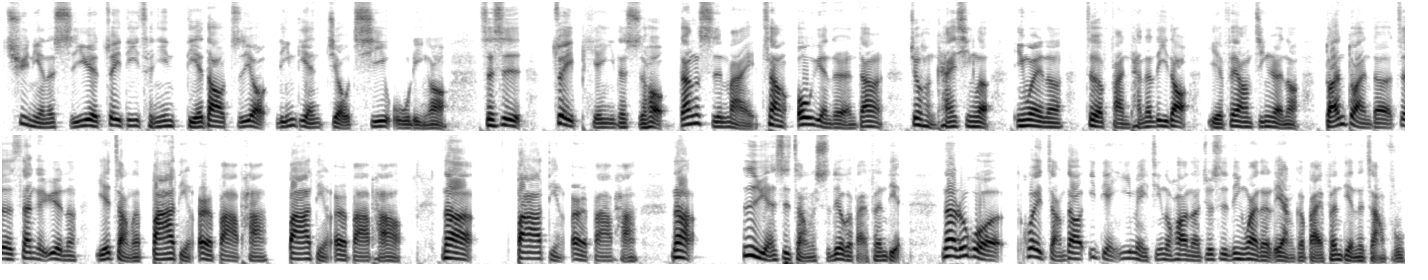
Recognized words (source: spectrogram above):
去年的十一月最低曾经跌到只有零点九七五零哦，这是最便宜的时候。当时买上欧元的人当然就很开心了，因为呢这个反弹的力道也非常惊人哦，短短的这三个月呢也涨了八点二八趴。八点二八趴哦，那八点二八趴，那日元是涨了十六个百分点。那如果会涨到一点一美金的话呢，就是另外的两个百分点的涨幅。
